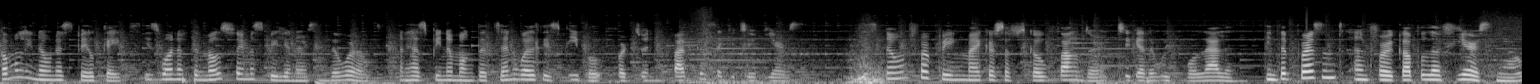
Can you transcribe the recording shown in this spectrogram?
Commonly known as Bill Gates, is one of the most famous billionaires in the world and has been among the 10 wealthiest people for 25 consecutive years. He's known for being Microsoft's co-founder together with Paul Allen. In the present and for a couple of years now,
